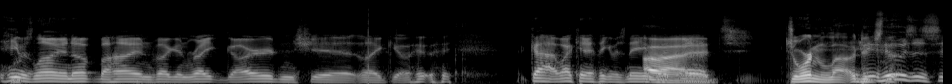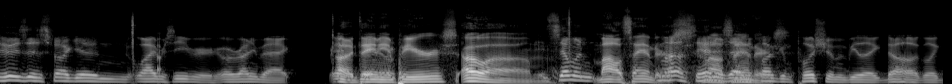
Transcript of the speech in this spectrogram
He was lining up behind fucking right guard and shit. Like, uh, God, why can't I think of his name? Uh, uh, Jordan Love. who, who is his? Who is his fucking wide receiver or running back? Uh, Dameon Pierce. Oh, um, Someone Miles Sanders. Miles Sanders, had Sanders. to fucking push him and be like, "Dog, like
